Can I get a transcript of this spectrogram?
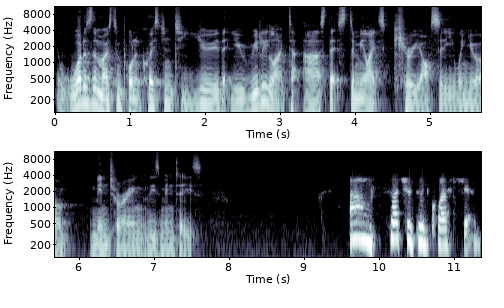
What is the most important question to you that you really like to ask that stimulates curiosity when you're mentoring these mentees? Oh, such a good question.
